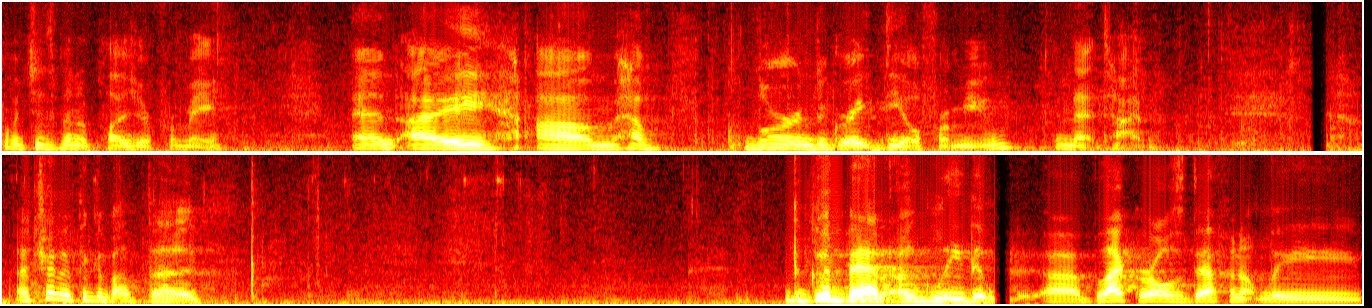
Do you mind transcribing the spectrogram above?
which has been a pleasure for me. And I um, have learned a great deal from you in that time. I try to think about the, the good, bad, ugly that Uh, black girls definitely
